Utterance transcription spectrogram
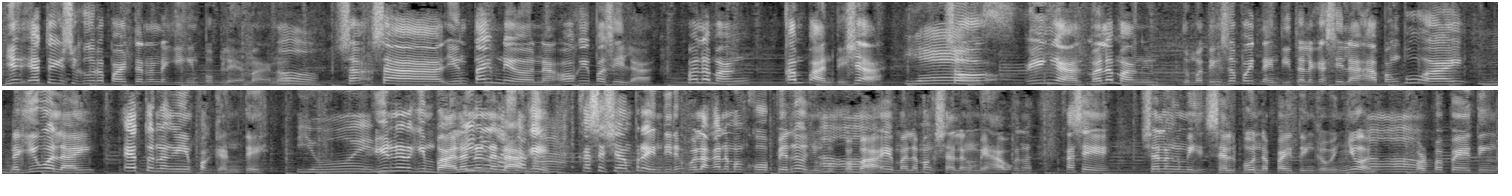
Yan, ito yung siguro partner na nagiging problema. No? Oh. Sa, sa yung time na yun na okay pa sila, malamang kampante siya. Yes. So, yun nga, malamang dumating sa point na hindi talaga sila habang buhay, Mm. naghiwalay, eto na nga yung pagganti. Yun. Yun na naging bala Yun ng yung lalaki. masama. Kasi syempre, hindi, wala ka namang kopya nun. Yung Oo. babae, malamang siya lang may hawak. Na, kasi siya lang may cellphone na pwedeng gawin yon Oo. Or pa pwedeng,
